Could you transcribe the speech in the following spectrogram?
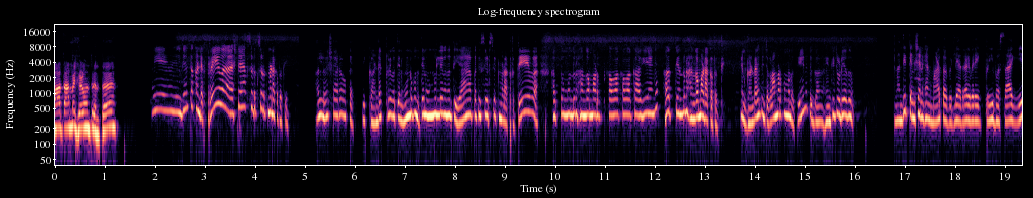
ಮಾತ ಆಮೇಲೆ ಹೇಳುವಂತ್ರಿ ಅಂತ. ಇದೆಂತ ಕಂಡಕ್ಟ್ರಿ ಅಷ್ಟೇ ಸುಡುಕ್ ಸುಡುಕ್ ಸಿಡುಕ್ ಮಾಡಾಕತ್ತೈತಿ. ಅಲ್ಲ ಓಕೆ ಈ ಕಂಡಕ್ಟರ್ ಇವತ್ತೇನು ಉಂಡು ಬಂದತೇನು ಉಣ್ಣುಲ್ಲೇ ಬಂದಂತೆ ಯಾ ಪತಿ ಸೀಟ್ ಸೀಟ್ ಮಾಡಾಕತ್ತೇವ ಹತ್ತು ಮುಂದ್ರ ಹಂಗ ಮಾಡದ್ ಕವ ಕವಾಕ ಕಾಗಿ ಹೆಂಗ? ಹತ್ತು ಅಂದ್ರ ಹಂಗ ಮಾಡಾಕತ್ತೈತಿ. ಏನ್ ಗಂಡ ಹಿಂದಿ ಜಗಳ ಮಾಡ್ಕೊಂಡ್ ಬಂದತಿ? ಗಂಡ, ಹೆಂಡತಿ ಜೋಡಿ ಮಂದಿ ಟೆನ್ಷನ್ ಹೆಂಗೆ ಮಾಡ್ತಾ ಬಿಡ್ಲಿ? ಅದ್ರಾಗ ಬೇರೆ ಫ್ರೀ ಬಸ್ ಆಗಿ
